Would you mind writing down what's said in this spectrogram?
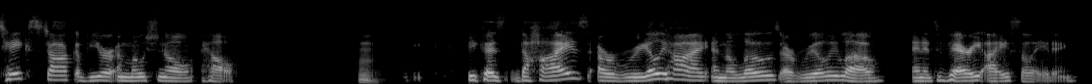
take stock of your emotional health. Hmm. Because the highs are really high and the lows are really low, and it's very isolating.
